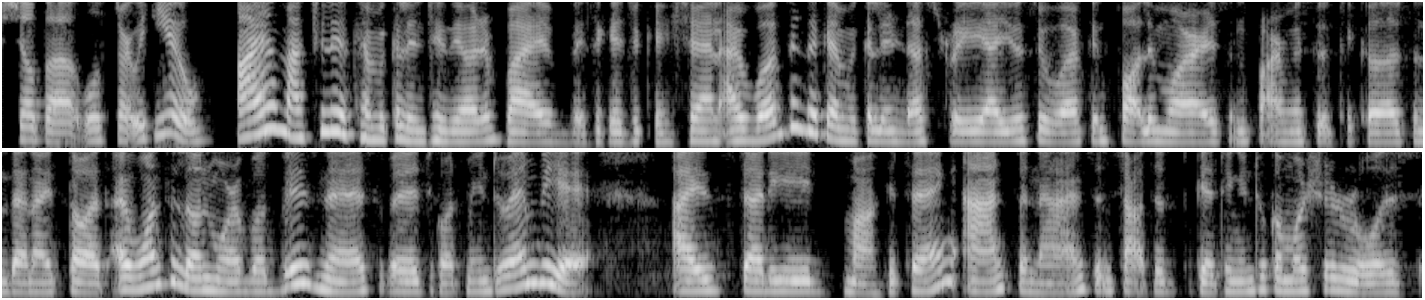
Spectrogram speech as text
Shilpa, we'll start with you. I am actually a chemical engineer by basic education. I worked in the chemical industry. I used to work in polymers and pharmaceuticals. And then I thought I want to learn more about business, which got me into MBA. I studied marketing and finance and started getting into commercial roles.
